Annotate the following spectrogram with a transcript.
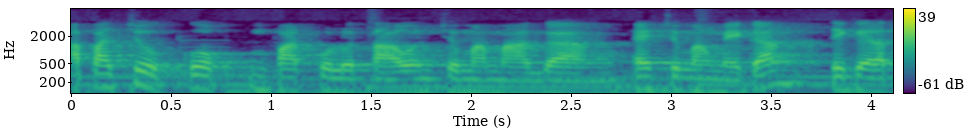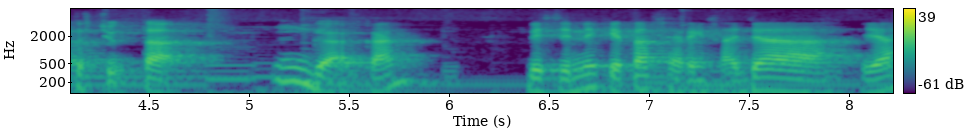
Apa cukup 40 tahun cuma magang eh cuma megang 300 juta? Enggak kan? Di sini kita sharing saja ya.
